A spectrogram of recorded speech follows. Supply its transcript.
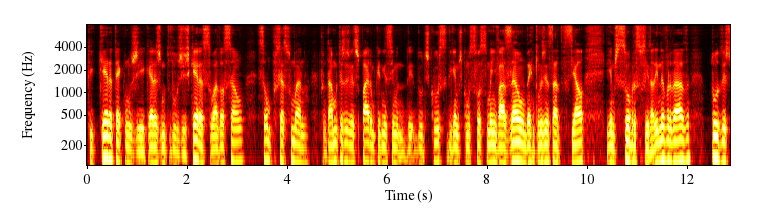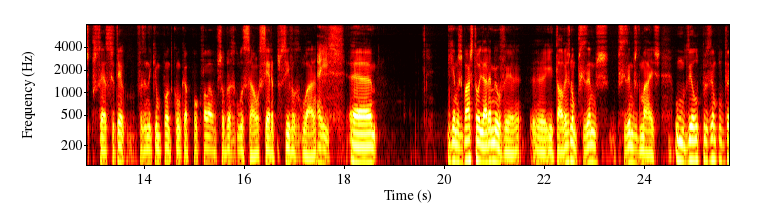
que quer a tecnologia, quer as metodologias, quer a sua adoção, são um processo humano. Portanto, há muitas das vezes paira um bocadinho acima do discurso, digamos, como se fosse uma invasão da inteligência artificial, digamos, sobre a sociedade. E, na verdade, todos estes processos, até fazendo aqui um ponto com que há pouco falávamos sobre a regulação, se era possível regular. É isso. Uh, digamos, basta olhar, a meu ver, uh, e talvez não precisemos, precisemos de mais, o modelo, por exemplo, da,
